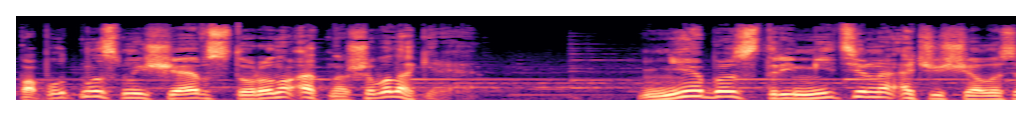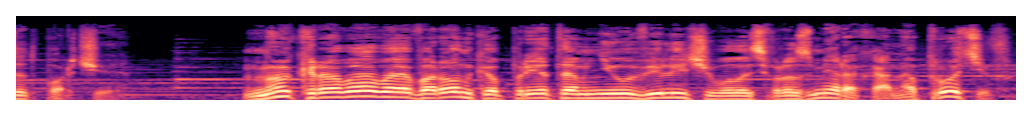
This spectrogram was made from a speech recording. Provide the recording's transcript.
попутно смещая в сторону от нашего лагеря. Небо стремительно очищалось от порчи. Но кровавая воронка при этом не увеличивалась в размерах, а, напротив,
